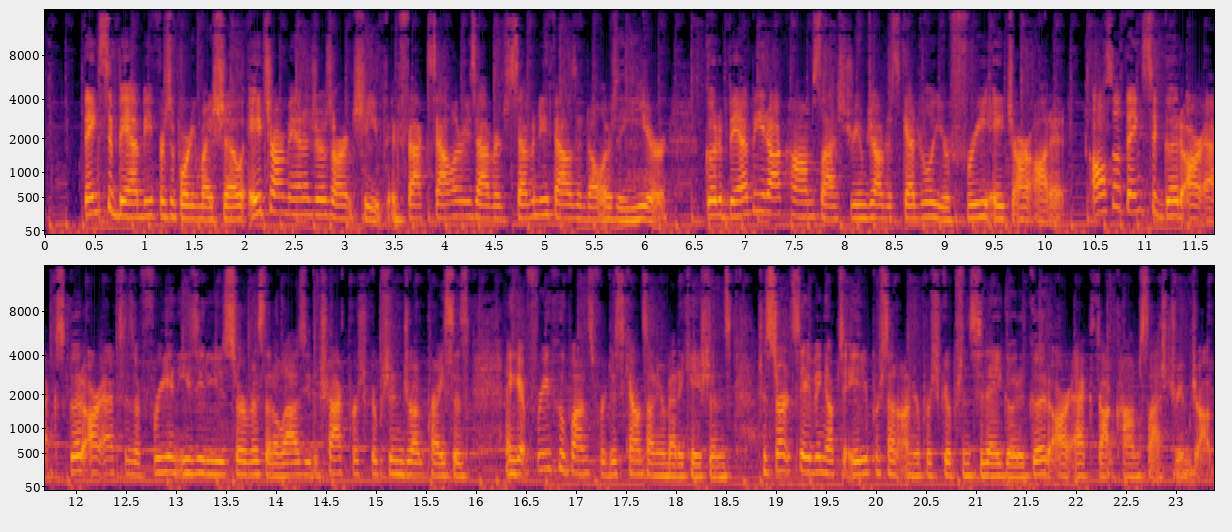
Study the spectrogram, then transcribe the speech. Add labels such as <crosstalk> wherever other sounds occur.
Thanks to Bambee for supporting my show. HR managers aren't cheap. In fact, salaries average $70,000 a year. Go to Bambee.com slash dreamjob to schedule your free HR audit. Also, thanks to GoodRx. GoodRx is a free and easy to use service that allows you to track prescription drug prices and get free coupons for discounts on your medications. To start saving up to 80% on your prescriptions today, go to goodrx.com slash dreamjob.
